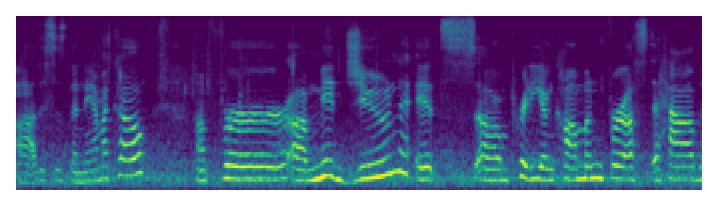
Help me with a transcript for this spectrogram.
Uh, this is the Nameko. Uh, for uh, mid-June, it's um, pretty uncommon for us to have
